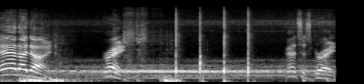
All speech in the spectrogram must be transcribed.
And I died. Great. That's just great.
